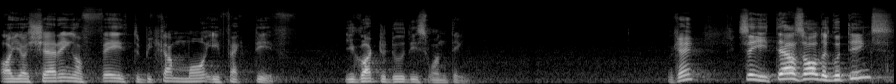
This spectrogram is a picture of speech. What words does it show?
or your sharing of faith to become more effective, you got to do this one thing. Okay? See, he tells all the good things.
